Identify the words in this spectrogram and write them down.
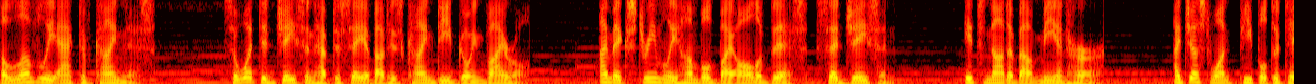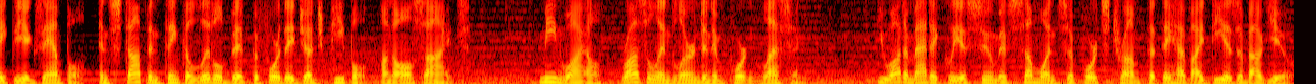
A lovely act of kindness. So what did Jason have to say about his kind deed going viral? I'm extremely humbled by all of this, said Jason. It's not about me and her. I just want people to take the example, and stop and think a little bit before they judge people, on all sides. Meanwhile, Rosalind learned an important lesson. You automatically assume if someone supports Trump that they have ideas about you,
